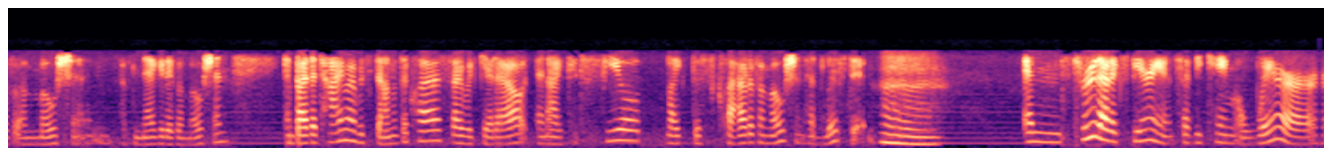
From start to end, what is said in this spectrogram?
of emotion, of negative emotion. And by the time I was done with the class, I would get out and I could feel like this cloud of emotion had lifted. Hmm. And through that experience, I became aware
